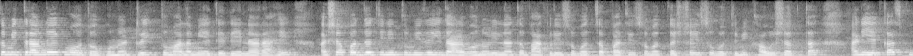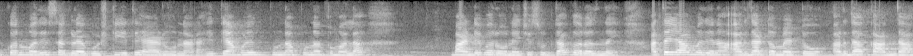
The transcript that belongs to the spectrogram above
तर मित्रांनो एक महत्त्वपूर्ण ट्रिक तुम्हाला मी येथे देणार आहे. अशा पद्धतीने तुम्ही जर ही डाळ बनवली ना तर भाकरीसोबत चपातीसोबत कशाहीसोबत तुम्ही खाऊ शकता आणि एकाच कुकरमध्ये सगळ्या गोष्टी येथे ॲड होणार आहे. त्यामुळे पुन्हा पुन्हा तुम्हाला भांडे भरवण्याची सुद्धा गरज नाही. आता यामध्ये ना अर्धा टमॅटो अर्धा कांदा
